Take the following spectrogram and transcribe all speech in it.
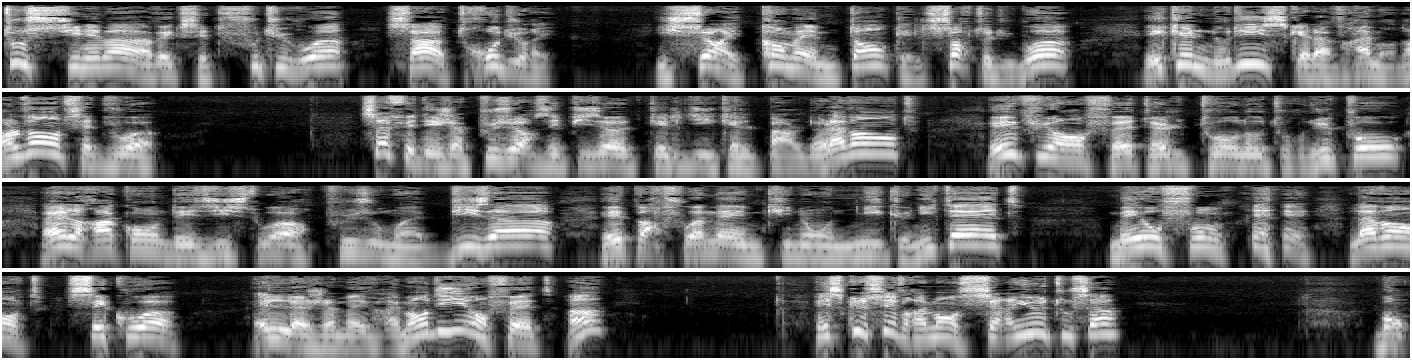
tout ce cinéma avec cette foutue voix, ça a trop duré. Il serait quand même temps qu'elle sorte du bois et qu'elle nous dise qu'elle a vraiment dans le ventre, cette voix. Ça fait déjà plusieurs épisodes qu'elle dit qu'elle parle de la vente, et puis en fait elle tourne autour du pot, elle raconte des histoires plus ou moins bizarres, et parfois même qui n'ont ni queue ni tête, mais au fond, la vente, c'est quoi? Elle l'a jamais vraiment dit en fait, hein? Est-ce que c'est vraiment sérieux tout ça? Bon,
